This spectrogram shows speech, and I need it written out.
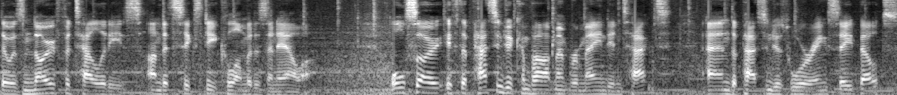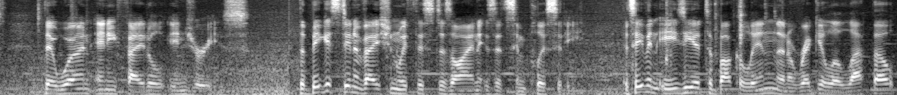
there was no fatalities under 60 kilometers an hour. Also, if the passenger compartment remained intact and the passengers were wearing seatbelts, there weren't any fatal injuries. The biggest innovation with this design is its simplicity. It's even easier to buckle in than a regular lap belt,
